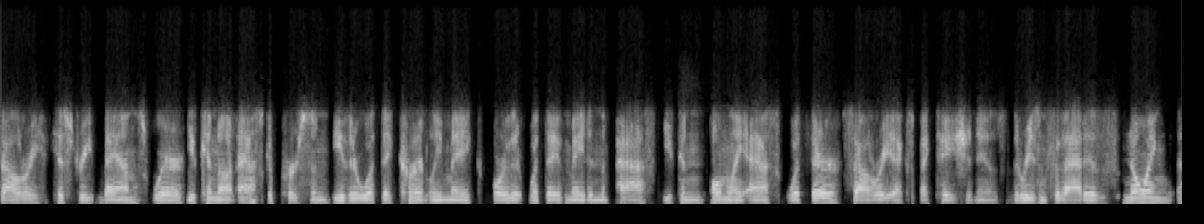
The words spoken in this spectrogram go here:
salary history bans, where you cannot ask a person either what they currently make or what they've made in the past. You can only ask what their salary expectation is. The reason for that is knowing a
